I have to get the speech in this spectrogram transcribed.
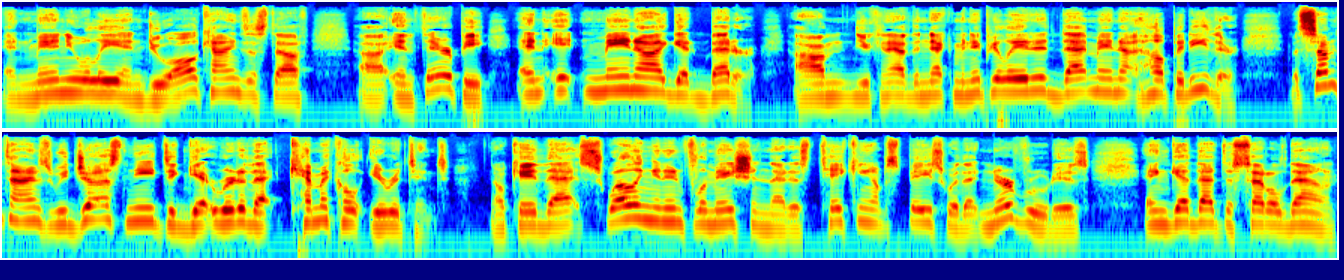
and manually and do all kinds of stuff uh, in therapy, and it may not get better. Um, you can have the neck manipulated, that may not help it either. But sometimes we just need to get rid of that chemical irritant okay, that swelling and inflammation that is taking up space where that nerve root is, and get that to settle down.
